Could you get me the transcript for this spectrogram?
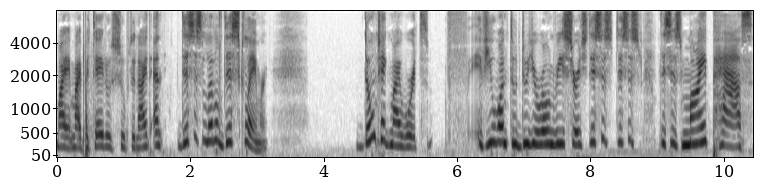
my, my potato soup tonight. And this is a little disclaimer. Don't take my words. If you want to do your own research this is this is this is my path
